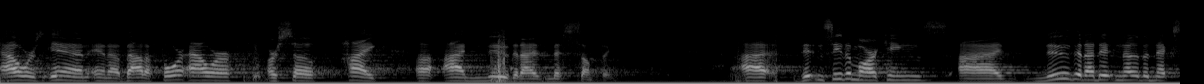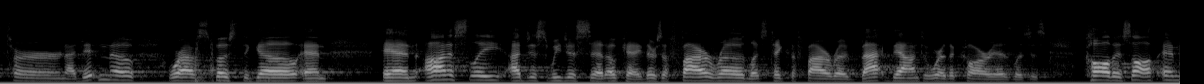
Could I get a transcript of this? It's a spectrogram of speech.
hours in, and about a four hour or so hike, uh, I knew that I had missed something. I didn't see the markings. I knew that I didn't know the next turn. I didn't know where I was supposed to go. And, And honestly, I just we just said, okay, there's a fire road. Let's take the fire road back down to where the car is. Let's just call this off. And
